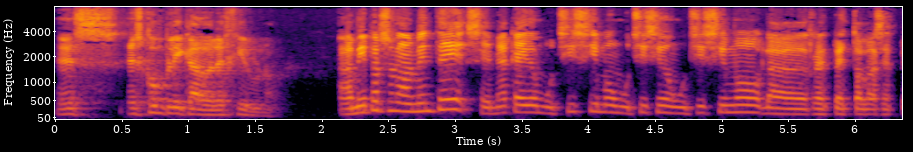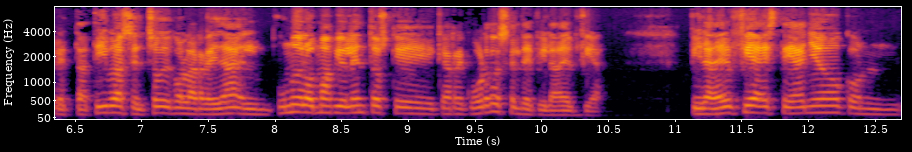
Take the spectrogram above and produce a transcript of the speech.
es, es complicado elegir uno. A mí personalmente se me ha caído muchísimo, muchísimo, muchísimo respecto a las expectativas, el choque con la realidad. uno de los más violentos que, recuerdo es el de Filadelfia. Filadelfia este año con,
